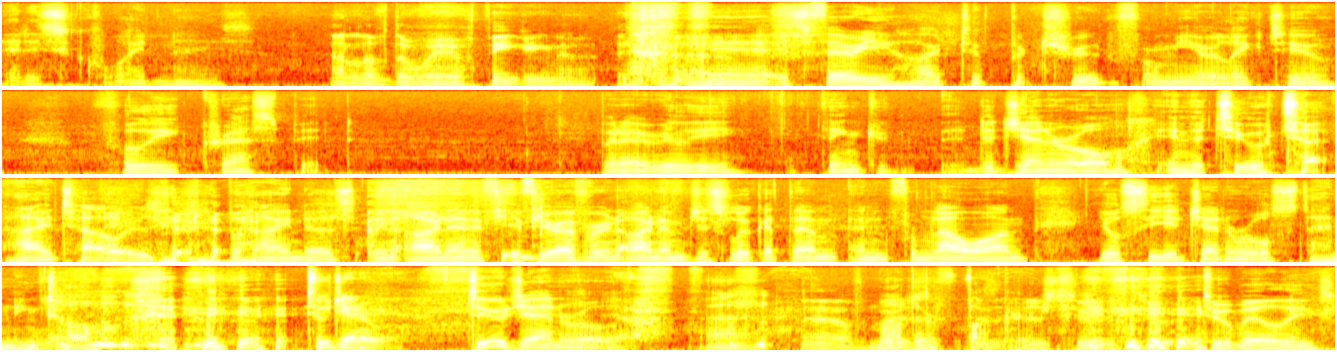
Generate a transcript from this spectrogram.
That is quite nice. I love the way of thinking though. yeah, it's very hard to protrude for me or like to fully grasp it. But I really think the general in the two t- high towers behind us in Arnhem. If, y- if you're ever in Arnhem, just look at them, and from now on, you'll see a general standing tall. two general. Two general. Yeah. Ah, Yeah, of course. Motherfuckers. Two, two, two buildings.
